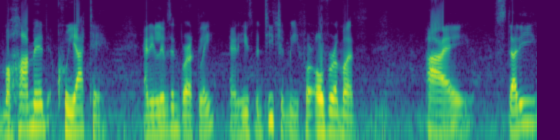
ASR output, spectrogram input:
Mohammed Kuyate, and he lives in Berkeley, and he's been teaching me for over a month. I study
